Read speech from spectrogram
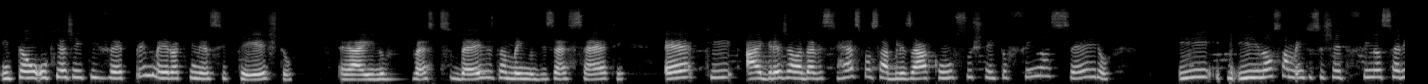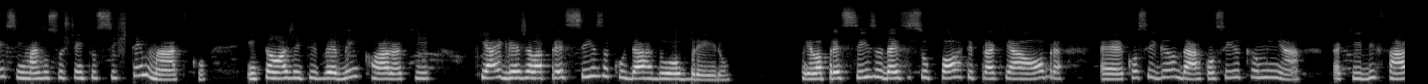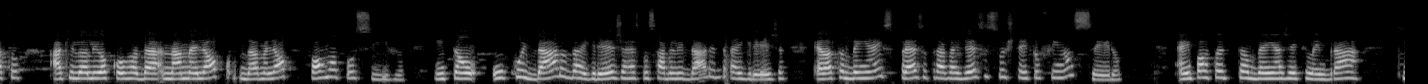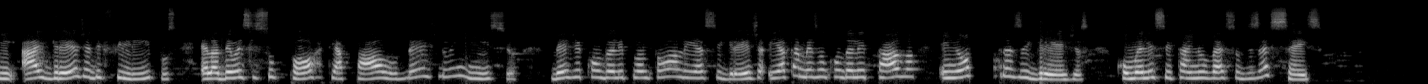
Então, o que a gente vê primeiro aqui nesse texto é, aí no verso 10 e também no 17, é que a igreja ela deve se responsabilizar com o sustento financeiro e, e não somente o sustento financeiro em si, mas o sustento sistemático. Então, a gente vê bem claro aqui que a igreja ela precisa cuidar do obreiro, ela precisa desse suporte para que a obra é, consiga andar, consiga caminhar, para que, de fato, aquilo ali ocorra da, na melhor, da melhor forma possível. Então, o cuidado da igreja, a responsabilidade da igreja, ela também é expressa através desse sustento financeiro. É importante também a gente lembrar que a igreja de Filipos, ela deu esse suporte a Paulo desde o início, desde quando ele plantou ali essa igreja e até mesmo quando ele estava em outras igrejas, como ele cita aí no verso 16.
